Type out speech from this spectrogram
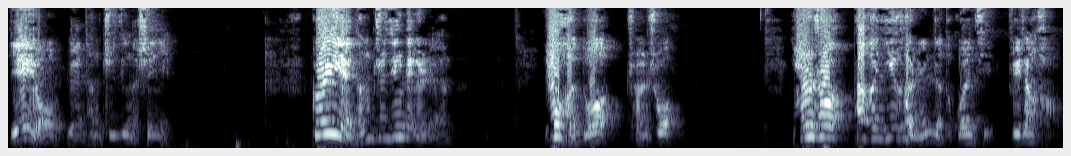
也有远藤直经的身影。关于远藤直经这个人，有很多传说，有人说他和伊贺忍者的关系非常好。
